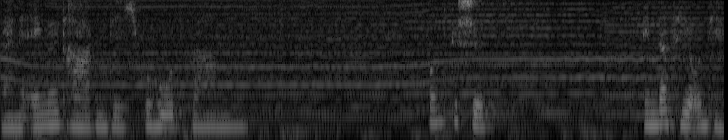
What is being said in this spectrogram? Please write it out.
Deine Engel tragen dich behutsam und geschützt in das Hier und Jetzt.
